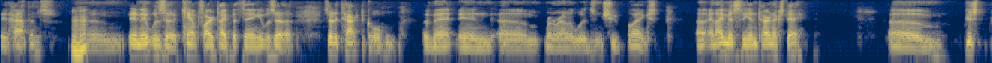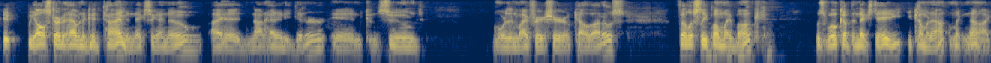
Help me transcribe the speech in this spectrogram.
it happens. Mm-hmm. Um, and it was a campfire type of thing. It was a, it was at a tactical event and um, run around in the woods and shoot blanks. Uh, and I missed the entire next day. Um, just it, we all started having a good time, and next thing I know, I had not had any dinner and consumed more than my fair share of Calvados. Fell asleep on my bunk. Was woke up the next day. You coming out? I'm like, no, I,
